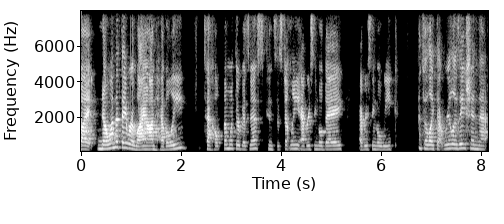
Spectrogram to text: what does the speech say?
but no one that they rely on heavily to help them with their business consistently every single day, every single week. And so, like that realization that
